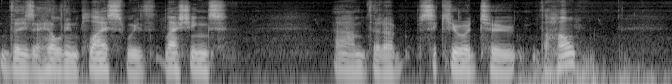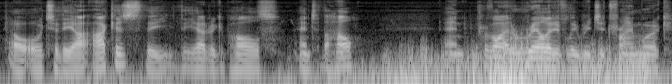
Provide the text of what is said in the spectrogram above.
these are held in place with lashings um, that are secured to the hull or, or to the akas, the, the outrigger poles and to the hull and provide a relatively rigid framework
